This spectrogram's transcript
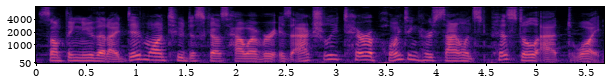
Something new that I did want to discuss, however, is actually Tara pointing her silenced pistol at Dwight.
